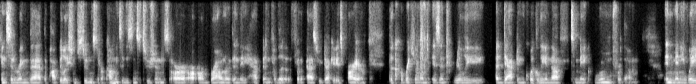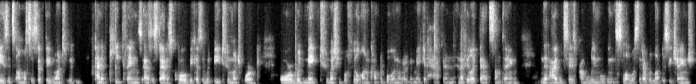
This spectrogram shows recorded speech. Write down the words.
considering that the population of students that are coming to these institutions are, are, are browner than they have been for the for the past few decades prior, the curriculum isn't really adapting quickly enough to make room for them in many ways, it's almost as if they want to kind of keep things as a status quo because it would be too much work or would make too much people feel uncomfortable in order to make it happen. And I feel like that's something that I would say is probably moving the slowest that I would love to see change.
